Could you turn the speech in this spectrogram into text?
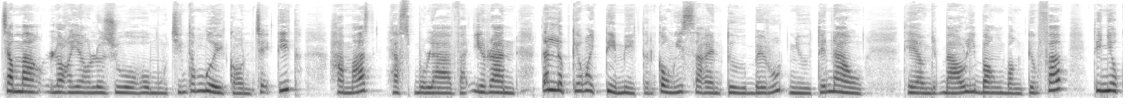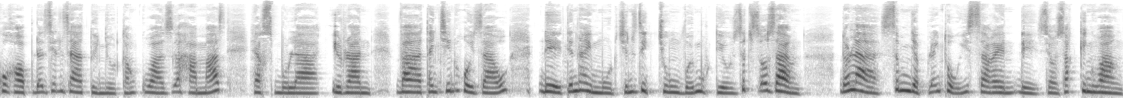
Trang mạng L'Orient Le Jour hôm 9 tháng 10 còn chạy tít Hamas, Hezbollah và Iran đã lập kế hoạch tỉ mỉ tấn công Israel từ Beirut như thế nào. Theo nhật báo Liban bằng tiếng Pháp, thì nhiều cuộc họp đã diễn ra từ nhiều tháng qua giữa Hamas, Hezbollah, Iran và Thánh chiến Hồi giáo để tiến hành một chiến dịch chung với mục tiêu rất rõ ràng, đó là xâm nhập lãnh thổ Israel để gieo rắc kinh hoàng.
